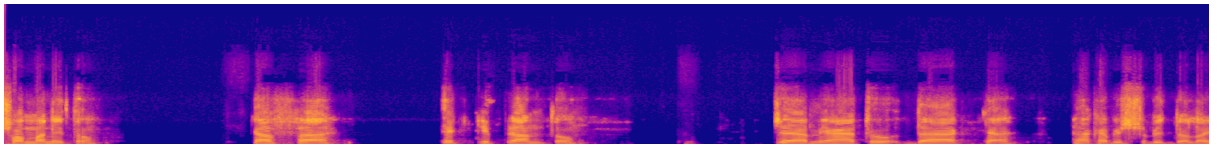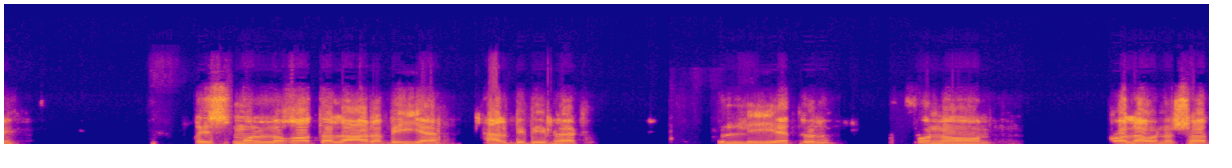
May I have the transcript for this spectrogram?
সম্মানিত কাফা একটি প্রান্ত, জামিআতু ঢাকা ঢাকা বিশ্ববিদ্যালয়, ইসমুল লুগাত আল আরবিয়া, আরবি বিভাগ, কুল্লিয়াতুল ফুনুন, কলা অনুষদ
